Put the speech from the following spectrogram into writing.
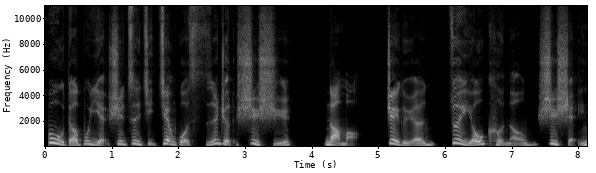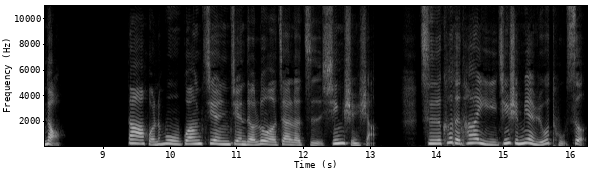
不得不掩饰自己见过死者的事实。那么，这个人最有可能是谁呢？大伙的目光渐渐地落在了子欣身上。此刻的他已经是面如土色，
